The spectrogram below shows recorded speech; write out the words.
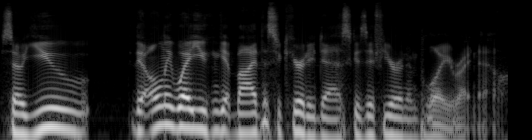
So you, the only way you can get by the security desk is if you're an employee right now,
